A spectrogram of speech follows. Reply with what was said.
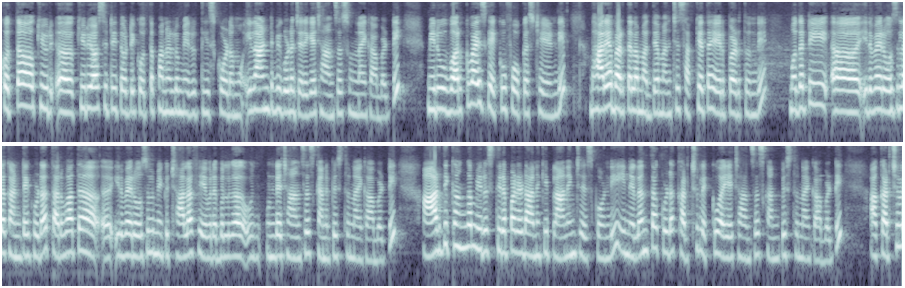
కొత్త క్యూరి క్యూరియాసిటీ తోటి కొత్త పనులు మీరు తీసుకోవడము ఇలాంటివి కూడా జరిగే ఛాన్సెస్ ఉన్నాయి కాబట్టి మీరు వర్క్ వైజ్గా ఎక్కువ ఫోకస్ చేయండి. భార్యాభర్తల మధ్య మంచి సఖ్యత ఏర్పడుతుంది. మొదటి ఇరవై రోజుల కంటే కూడా తర్వాత ఇరవై రోజులు మీకు చాలా ఫేవరబుల్గా ఉండే ఛాన్సెస్ కనిపిస్తున్నాయి కాబట్టి ఆర్థికంగా మీరు స్థిరపడడానికి ప్లానింగ్ చేసుకోండి. ఈ నెలంతా కూడా ఖర్చులు ఎక్కువ అయ్యే ఛాన్సెస్ కనిపిస్తున్నాయి కాబట్టి ఆ ఖర్చుల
